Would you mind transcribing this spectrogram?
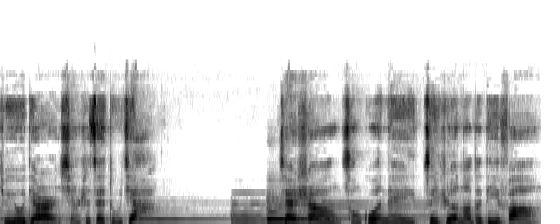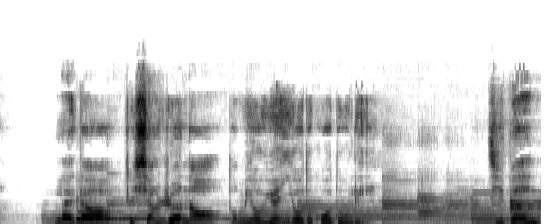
就有点像是在度假，加上从国内最热闹的地方。来到这想热闹都没有缘由的国度里，基本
